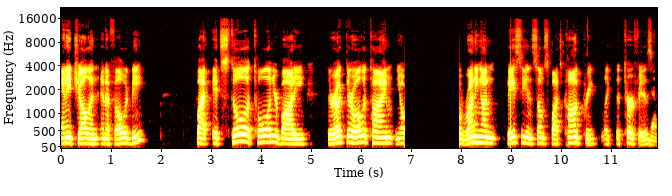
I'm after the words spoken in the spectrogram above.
NHL and NFL would be, but it's still a toll on your body. They're out there all the time, you know, running on basically in some spots concrete like the turf is, yeah,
